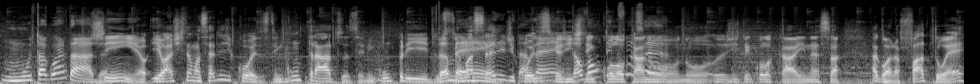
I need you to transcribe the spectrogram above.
muito aguardada. Sim, eu, eu acho que tem uma série de coisas. Tem contratos a serem cumpridos, também, tem uma série de também. coisas que a gente então tem que colocar no, no, A gente tem que colocar aí nessa. Agora, fato é.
